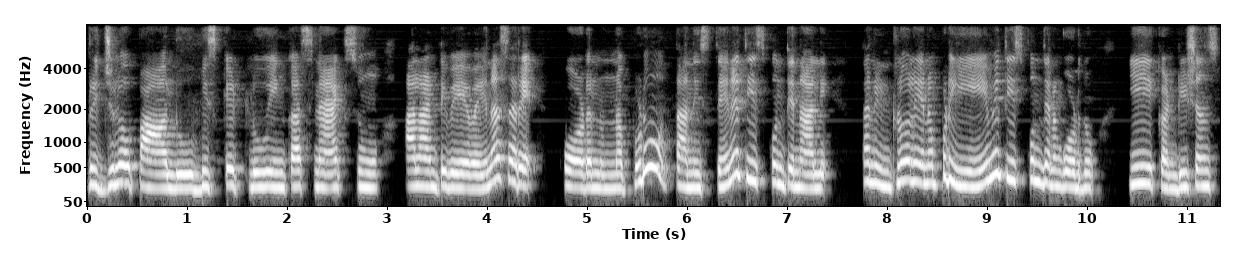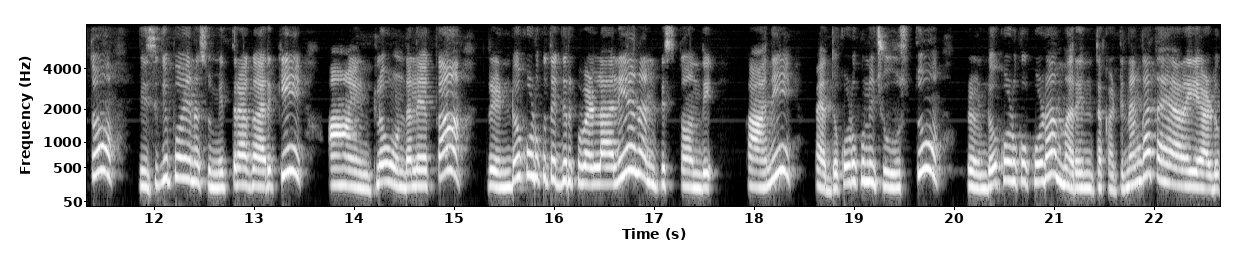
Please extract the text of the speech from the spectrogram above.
ఫ్రిడ్జ్లో పాలు బిస్కెట్లు ఇంకా స్నాక్స్ అలాంటివి ఏవైనా సరే. కోడలున్నప్పుడు తను ఇస్తేనే తీసుకుని తినాలి. తన ఇంట్లో లేనప్పుడు ఏమీ తీసుకుని తినకూడదు. ఈ కండిషన్స్తో విసిగిపోయిన సుమిత్ర గారికి ఆ ఇంట్లో ఉండలేక రెండో కొడుకు దగ్గరికి వెళ్ళాలి అని అనిపిస్తోంది. కానీ పెద్ద కొడుకుని చూస్తూ రెండో కొడుకు కూడా మరింత కఠినంగా తయారయ్యాడు.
